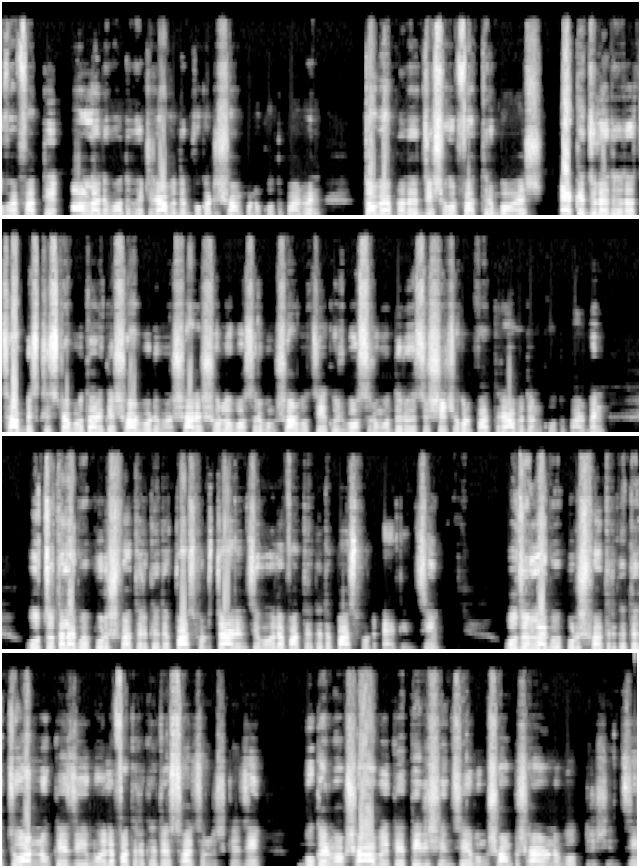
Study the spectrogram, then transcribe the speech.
উভয় প্রার্থী অনলাইনের মাধ্যমে এটির আবেদন প্রকাশটি সম্পন্ন করতে পারবেন। তবে আপনাদের যে সকল প্রার্থীর বয়স, একে জুলাই দুই হাজার ছাব্বিশ খ্রিস্টাব্দ তারিখে সর্বনিম্ন সাড়ে ষোলো বছর এবং সর্বোচ্চ একুশ বছরের মধ্যে রয়েছে, সে সকল প্রার্থীরা আবেদন করতে পারবেন। উচ্চতা লাগবে পুরুষ প্রার্থীর ক্ষেত্রে পাসপোর্ট চার ইঞ্চি, মহিলা প্রার্থীর ক্ষেত্রে পাসপোর্ট এক ইঞ্চি। ওজন লাগবে পুরুষ পাত্রের ক্ষেত্রে চুয়ান্ন কেজি, মহিলা পাত্রের ক্ষেত্রে ছয়চল্লিশ কেজি। বুকের মাপ স্বাভাবিকে তিরিশ ইঞ্চি এবং সম্প্রসারণে বত্রিশ ইঞ্চি।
